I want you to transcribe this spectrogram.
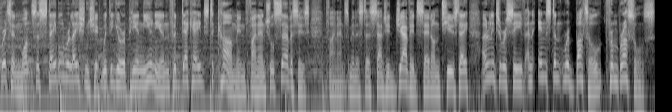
Britain wants a stable relationship with the European Union for decades to come in financial services, Finance Minister Sajid Javid said on Tuesday, only to receive an instant rebuttal from Brussels.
